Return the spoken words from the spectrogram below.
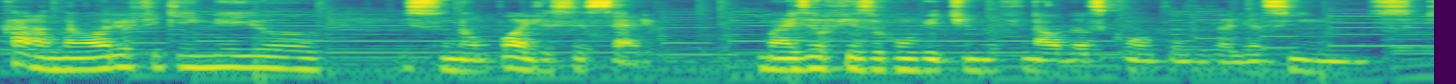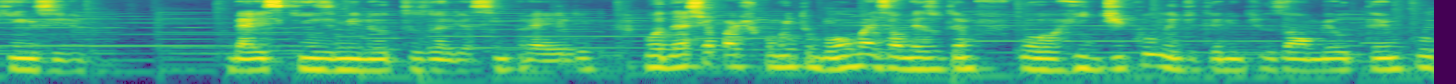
Cara, na hora eu fiquei meio. Isso não pode ser sério. Mas eu fiz o convite no final das contas, ali assim, uns 15, 10, 15 minutos ali assim para ele. Modéstia a parte ficou muito bom, mas ao mesmo tempo ficou ridículo de terem que usar o meu tempo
